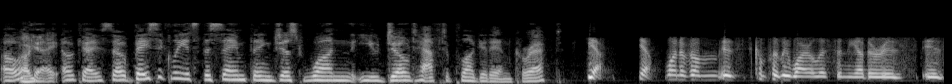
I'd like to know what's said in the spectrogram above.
Oh, okay, okay. So basically it's the same thing, just one you don't have to plug it in, correct? Yeah, yeah. One of them is completely wireless, and the other is is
